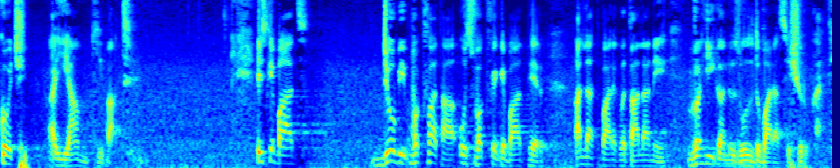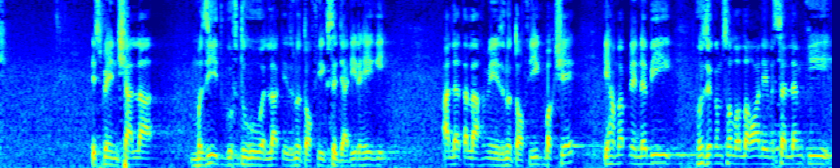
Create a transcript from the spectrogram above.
کچھ ایام کی بات ہے۔ اس کے بعد جو بھی وقفہ تھا، اس وقفے کے بعد پھر اللہ تبارک و تعالی نے وہی کا نزول دوبارہ سے شروع کر دی اس میں انشاءاللہ مزید گفتگو اللہ کے اذن و توفیق سے جاری رہے گی۔ اللہ تعالی ہمیں اذن و توفیق بخشے کہ ہم اپنے نبی حضرت صلی اللہ علیہ وسلم کی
